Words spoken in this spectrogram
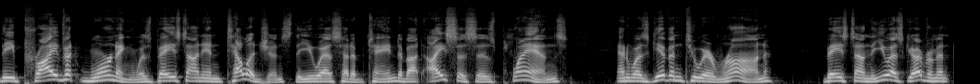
The private warning was based on intelligence the U.S. had obtained about ISIS's plans and was given to Iran based on the U.S. government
